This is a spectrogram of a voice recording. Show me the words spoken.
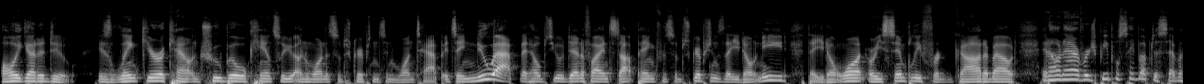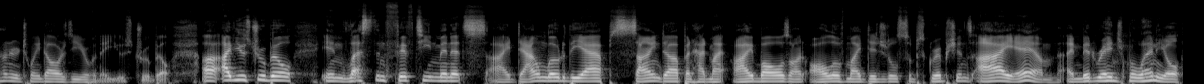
All you got to do is link your account and Truebill will cancel your unwanted subscriptions in one tap. It's a new app that helps you identify and stop paying for subscriptions that you don't need, that you don't want, or you simply forgot about. And on average, people save up to $720 a year when they use Truebill. Uh, I've used Truebill in less than 15 minutes. I downloaded the app, signed up, and had my eyeballs on all of my digital subscriptions. I am a mid-range millennial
